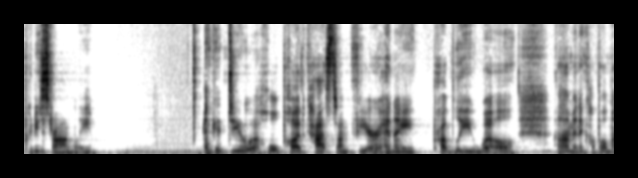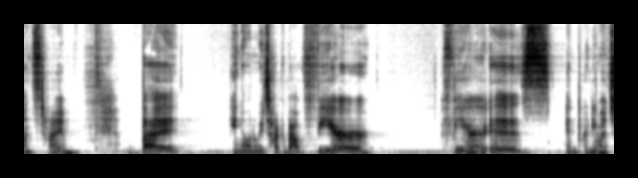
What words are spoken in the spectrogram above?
pretty strongly. I could do a whole podcast on fear, and I probably will um, in a couple months' time. But, you know, when we talk about fear, fear is in pretty much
